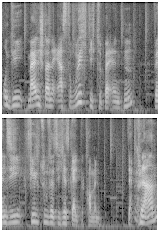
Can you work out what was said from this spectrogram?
und die Meilensteine erst richtig zu beenden, wenn sie viel zusätzliches Geld bekommen. Der Plan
